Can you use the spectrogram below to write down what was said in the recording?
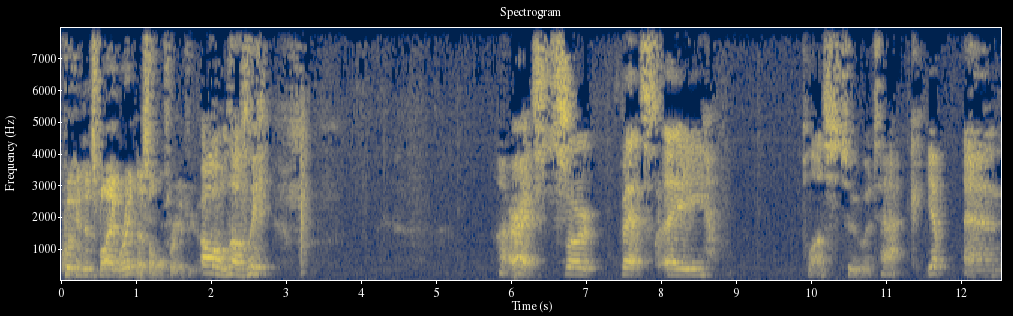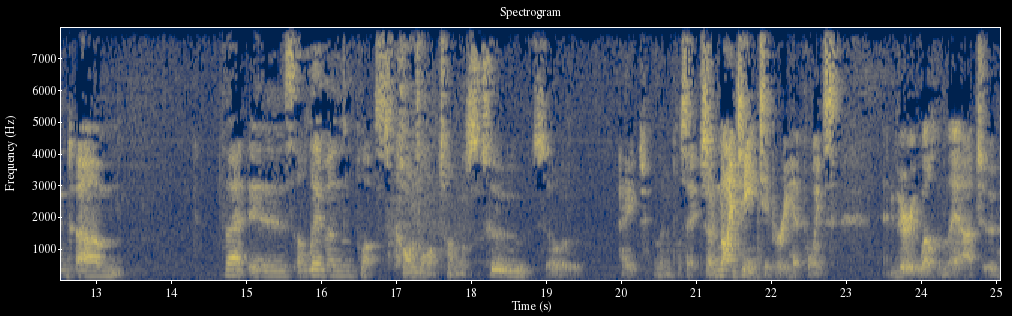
quickened inspire greatness on all three of you. Oh, lovely. Alright, so that's a plus two attack. Yep, and um, that is 11 plus con mod times 2, so 8. 11 plus 8, so 19 temporary hit points. And very welcome they are too.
